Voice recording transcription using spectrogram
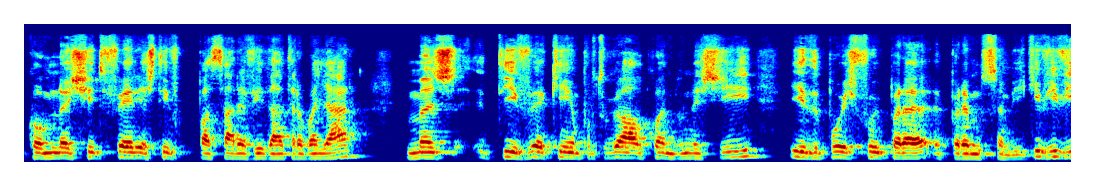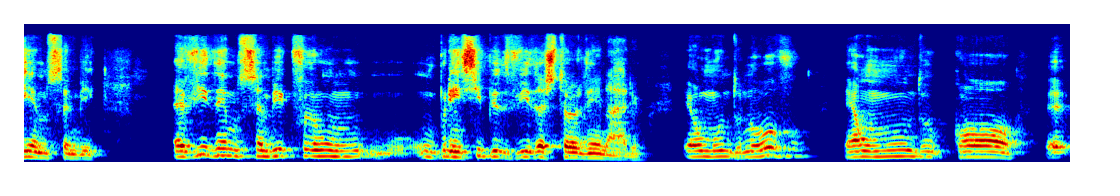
como nasci de férias tive que passar a vida a trabalhar, mas tive aqui em Portugal quando nasci e depois fui para, para Moçambique e vivi em Moçambique. A vida em Moçambique foi um, um princípio de vida extraordinário. É um mundo novo, é um mundo com eh,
